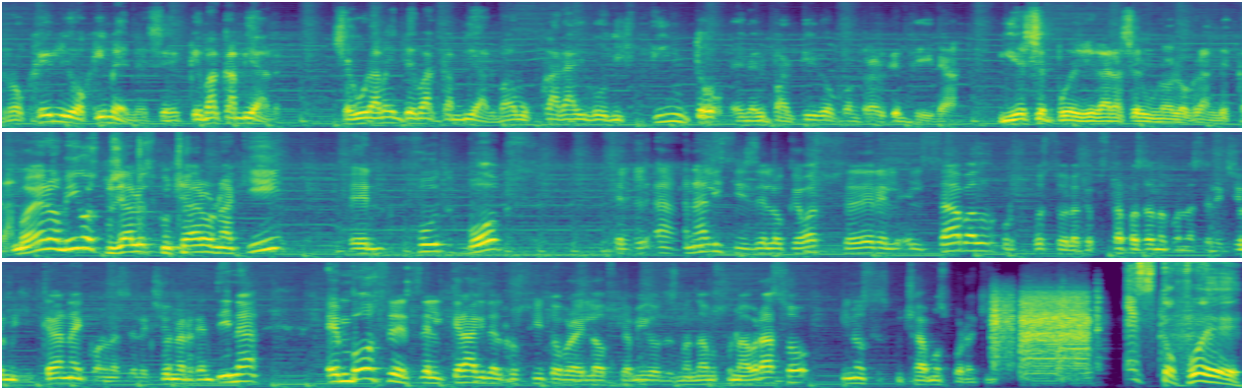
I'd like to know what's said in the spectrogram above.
Rogelio Jiménez, ¿eh? que va a cambiar. Seguramente va a cambiar, va a buscar algo distinto en el partido contra Argentina. Y ese puede llegar a ser uno de los grandes cambios. Bueno, amigos, pues ya lo escucharon aquí en Footbox. El análisis de lo que va a suceder el, sábado, por supuesto, de lo que está pasando con la selección mexicana y con la selección argentina. En voces del crack del Rusito Brailovsky, amigos, les mandamos un abrazo y nos escuchamos por aquí. Esto fue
